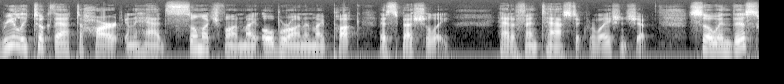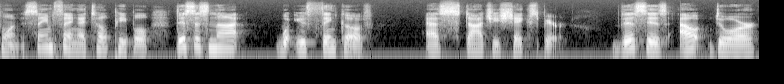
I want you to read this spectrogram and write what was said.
really took that to heart and had so much fun. My Oberon and my Puck, especially, had a fantastic relationship. So in this one, same thing. I tell people this is not what you think of as stodgy Shakespeare. This is outdoor,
